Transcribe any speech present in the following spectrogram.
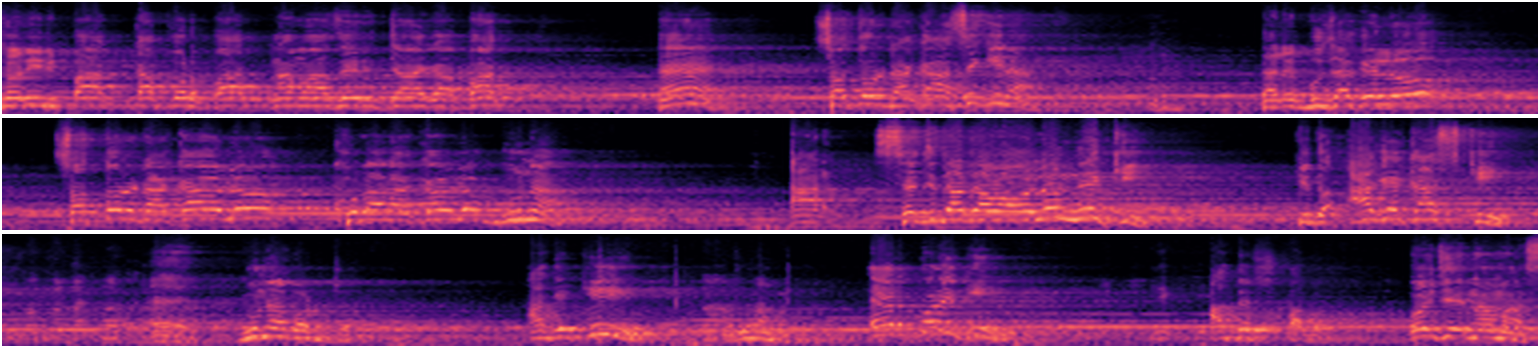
শরীর পাক কাপড় পাক নামাজের জায়গা পাক। হ্যাঁ? সতর ঢাকা আছে কিনা? তাহলে বোঝা গেল সতর ঢাকা হলো খোলা রাখা হলো গুণা আর সেজদা দেওয়া হলো নেকি। কিন্তু আগে কাজ কি? হ্যাঁ, গুণাবর্জন আগে কি? গুণাবর্জন এরপরে কি? আদেশ পালন। ওই যে নামাজ।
